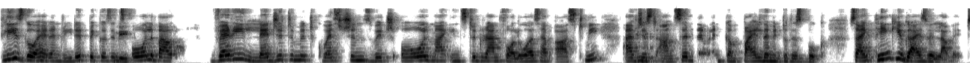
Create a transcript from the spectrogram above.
please go ahead and read it because it's please. all about very legitimate questions which all my Instagram followers have asked me. I've mm-hmm. just answered them and compiled them into this book. So I think you guys will love it.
